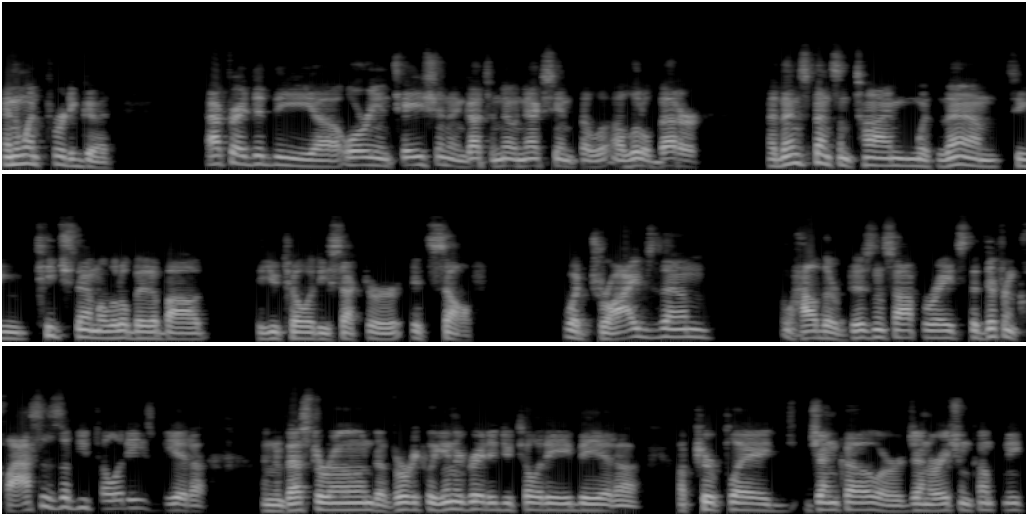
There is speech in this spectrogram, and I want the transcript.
and it went pretty good. After I did the uh, orientation and got to know Nexient a, a little better, I then spent some time with them to teach them a little bit about the utility sector itself, what drives them, how their business operates, the different classes of utilities, be it a, an investor owned, a vertically integrated utility, be it a, a pure play Genco or generation company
